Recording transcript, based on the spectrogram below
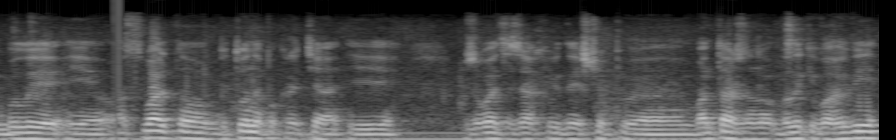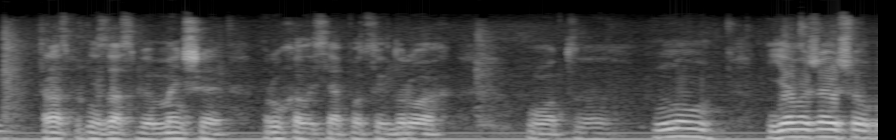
були і асфальтно, бетонне покриття, і вживаються заходи, щоб е, вантажено великі вагові транспортні засоби менше рухалися по цих дорогах. От. е, Ну, я вважаю, що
